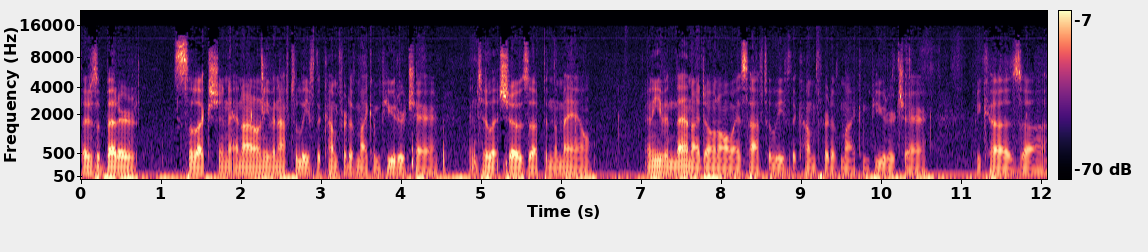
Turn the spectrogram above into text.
There's a better selection, and I don't even have to leave the comfort of my computer chair until it shows up in the mail. And even then, I don't always have to leave the comfort of my computer chair because, uh,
